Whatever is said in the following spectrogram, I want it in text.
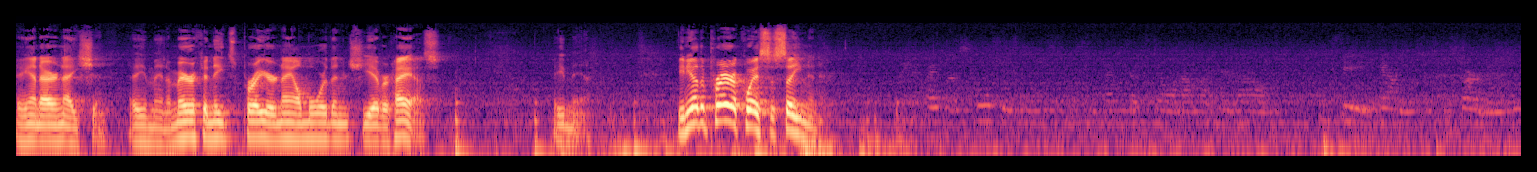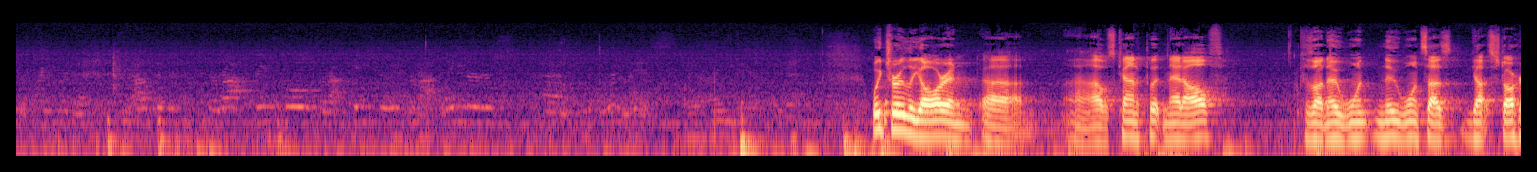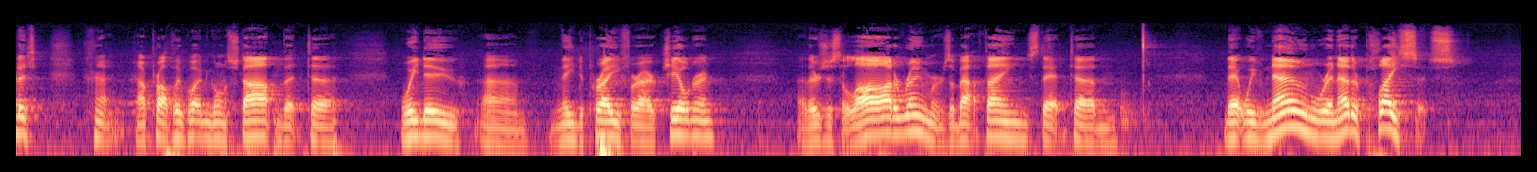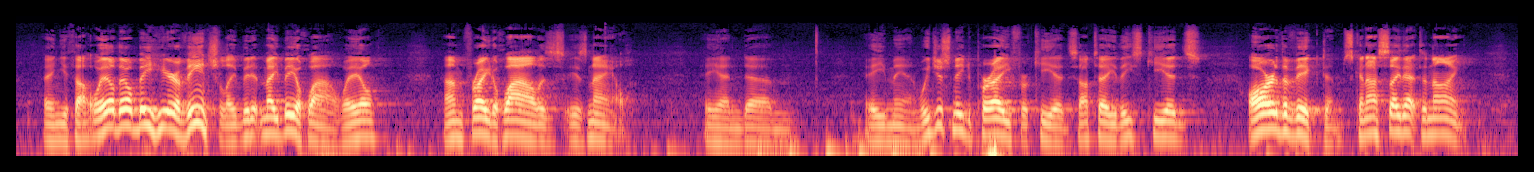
and our nation. Amen. America needs prayer now more than she ever has. Amen. Any other prayer requests this evening? We truly are, and uh, I was kind of putting that off because I know one, knew once I got started, I probably wasn't going to stop. But uh, we do um, need to pray for our children. Uh, there's just a lot of rumors about things that um, that we've known were in other places, and you thought, well, they'll be here eventually, but it may be a while. Well, I'm afraid a while is is now, and um, Amen. We just need to pray for kids. I'll tell you, these kids are the victims. Can I say that tonight?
